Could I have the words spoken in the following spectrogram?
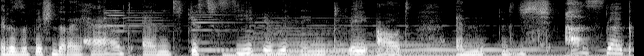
it is a vision that I had, and just to see everything play out, and I was like,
